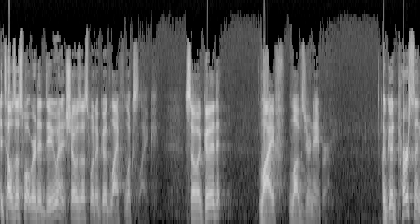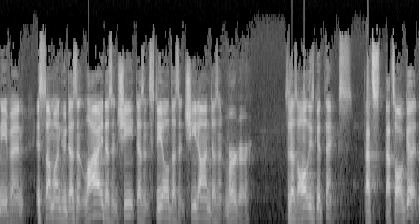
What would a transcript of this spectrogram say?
it tells us what we're to do, and it shows us what a good life looks like. So, a good life loves your neighbor. A good person, even, is someone who doesn't lie, doesn't cheat, doesn't steal, doesn't cheat on, doesn't murder. So, does all these good things. That's, that's all good.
